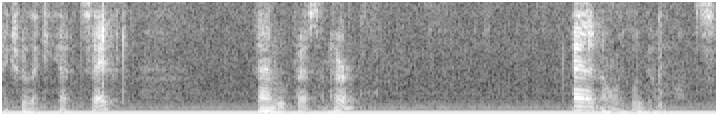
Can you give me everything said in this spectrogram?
make sure that you got it saved. And we'll press on her. And it only will go once.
